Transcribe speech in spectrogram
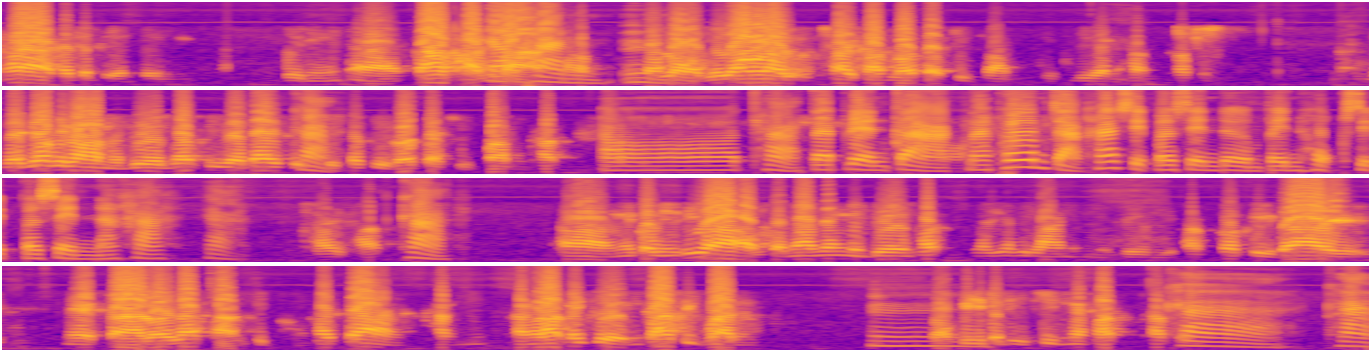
7,500ก็จะเปลี่ยนเป็น เป็นอ่า9,000บาทครับอืม ตลอดระยะเวลาใช่ครับ180วันทุกเดือนครับครับระยะเวลาเหมือนเดิมครับที่จะได้สิทธิ์ก็คือ180วันครับ อ๋อค่ะ แต่เปลี่ยนจากนะเพิ่มจาก 50%เดิมเป็น 60%นะคะค่ะ ใช่ครับ ค่ะ อ่าในกรณีที่ลาออกจากงานยังเหมือนเดิมครับระยะเวลายังเหมือนเดิมอยู่ครับ ก็คือได้ในอัตราร้อยละ30ของค่าจ้างครั้งครั้งละไม่เกิน90วันอืมต่อปีปฏิทินนะครับครับ ค่ะ ค่ะ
